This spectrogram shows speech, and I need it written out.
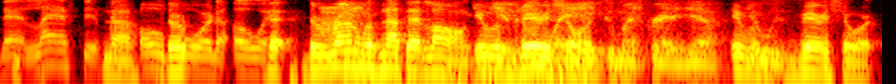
that lasted from No, the- 04 to 08. The, the run mean, was not that long. It was very way short. Too much credit. Yeah, It was, very short.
